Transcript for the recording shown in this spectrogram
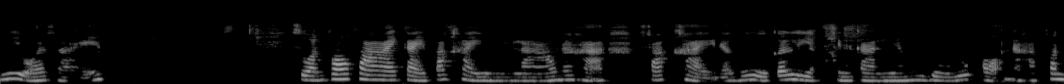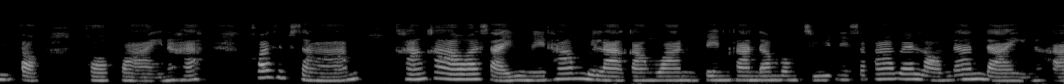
ที่อยู่อาศัย ส่วนคอควายไก่ฟักไข่อยู่ในเล้านะคะ ฟักไข่เนี่ยคือก็เลี้ยงเป็นการเลี้ยงดูลูกอ่อนนะคะ ข้อนี้ตอบคอควายนะคะ ข้อ 13 ค้างคาวอาศัยอยู่ในถ้ำเวลากลางวัน เป็นการดำรงชีวิตในสภาพแวดล้อมด้านใดนะคะ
